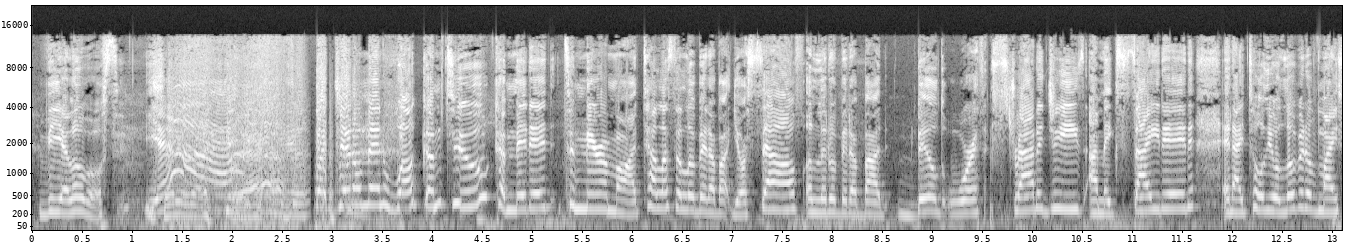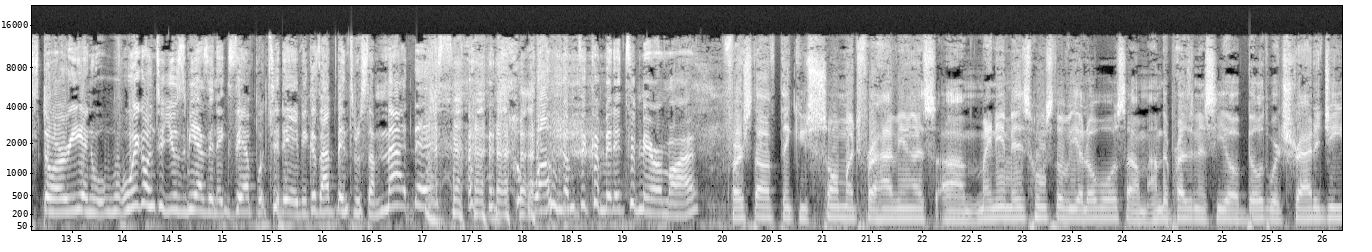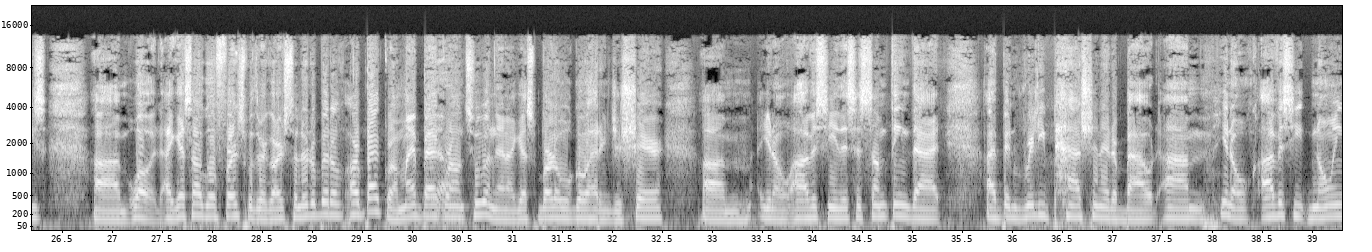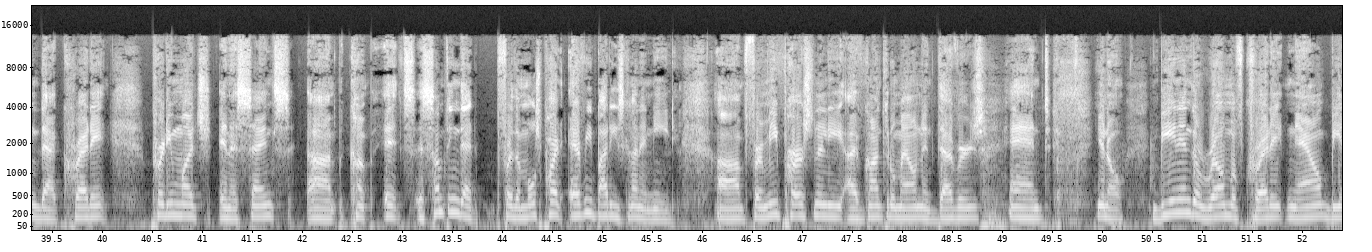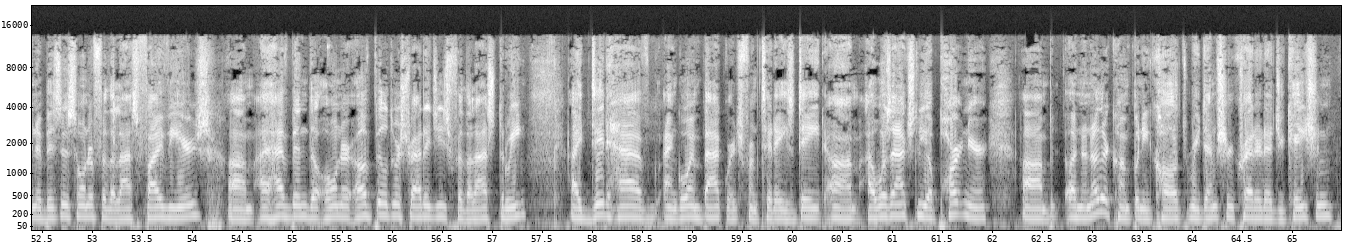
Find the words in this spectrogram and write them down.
Villalobos. Yeah. yeah. But gentlemen, welcome to Committed to Miramar. Tell us a little bit about yourself, a little bit about Build Worth Strategies. I'm excited. And I told you a little bit of my story, and we're going to use me as an example today because I've been through some madness. welcome to Committed to Miramar. First off, thank you so much for having us. Um, my name is Justo Villalobos. Um, I'm the president and CEO of Build Worth Strategies. Um, well, I guess I'll go first with regards to a little bit of our background my background yeah. too, and then I guess Berto will go ahead and just share. Um, you know, obviously this is something that I've been really passionate about. Um, you know, obviously knowing that credit, pretty much in a sense, um, it's, it's something that for the most part everybody's gonna need. Um, for me personally, I've gone through my own endeavors, and you know, being in the realm of credit now, being a business owner for the last five years, um, I have been the owner of Build Worth Strategies for the last three. I did have, and going backwards from today's date. Um, I was actually a partner um, another company called Redemption Credit Education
